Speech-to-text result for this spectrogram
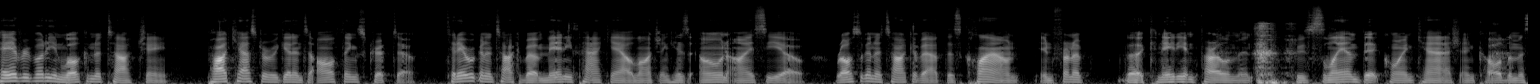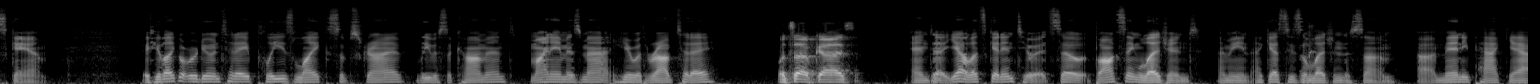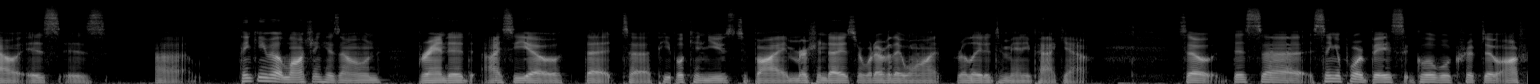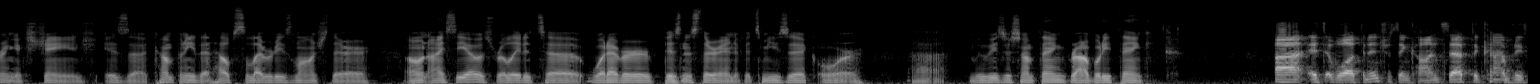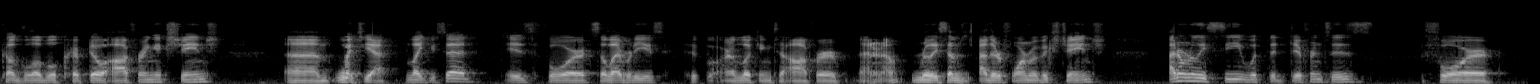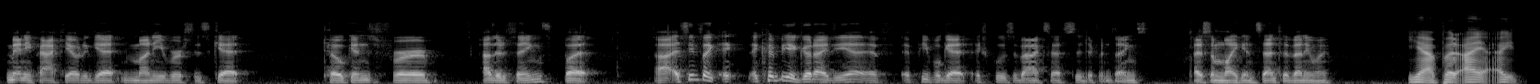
Hey, everybody, and welcome to TalkChain, the podcast where we get into all things crypto. Today, we're going to talk about Manny Pacquiao launching his own ICO. We're also going to talk about this clown in front of the Canadian Parliament who slammed Bitcoin Cash and called them a scam. If you like what we're doing today, please like, subscribe, leave us a comment. My name is Matt, here with Rob today. What's up, guys? And uh, yeah, let's get into it. So, boxing legend. I mean, I guess he's a legend to some. Uh, Manny Pacquiao is is uh, thinking about launching his own branded ICO that uh, people can use to buy merchandise or whatever they want related to Manny Pacquiao. So, this uh, Singapore based global crypto offering exchange is a company that helps celebrities launch their own ICOs related to whatever business they're in, if it's music or uh, movies or something. Rob, what do you think? Uh, it's well, it's an interesting concept. The company's called Global Crypto Offering Exchange, um, which, yeah, like you said, is for celebrities who are looking to offer, I don't know, really some other form of exchange. I don't really see what the difference is for Manny Pacquiao to get money versus get tokens for other things, but uh, it seems like it, it could be a good idea if if people get exclusive access to different things as some like incentive anyway. Yeah, but I, I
